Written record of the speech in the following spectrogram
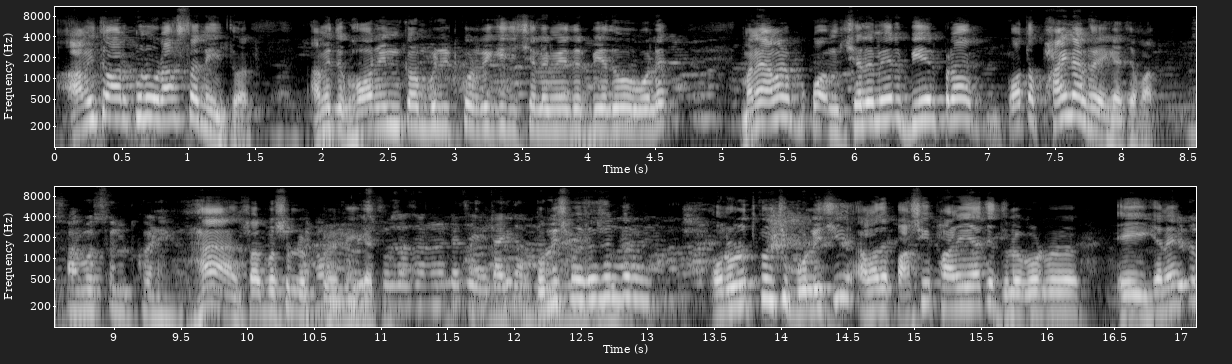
আমি তো আর কোনো রাস্তা নেই তো আর। আমি তো ঘর ইনকমপ্লিট করে রেখেছি ছেলে মেয়েদের বিয়ে দেবো বলে। মানে আমার ছেলে মেয়ের বিয়ের প্রায় কত ফাইনাল হয়ে গেছে আমার। হ্যাঁ সর্বস্ব লুট করে নিয়ে গেছে। পুলিশ প্রশাসনকে অনুরোধ করছি বলেছি আমাদের পাশেই ফাঁড়ি আছে ধুলোগড় এইখানে তো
